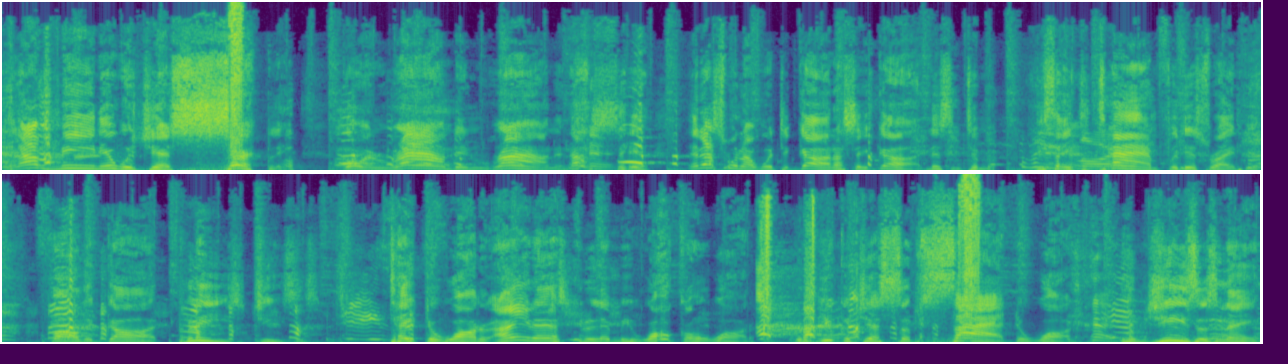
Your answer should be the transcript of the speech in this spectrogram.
And I mean, it was just circling, going round and round. And I said, and that's when I went to God. I said, God, listen to me. This ain't the time for this right here. Father God, please, Jesus, take the water. I ain't asked you to let me walk on water, but if you could just subside the water in Jesus' name.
